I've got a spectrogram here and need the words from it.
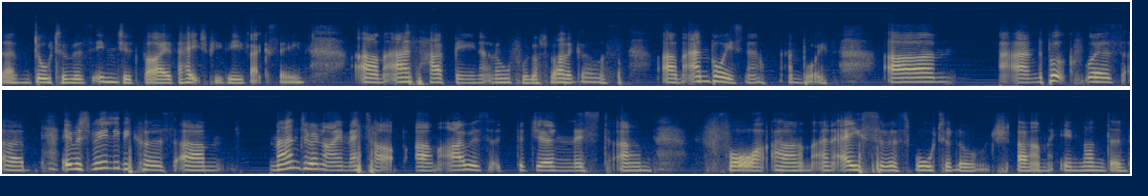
um, daughter was injured by the HPV vaccine, um, as have been an awful lot of other girls um, and boys now, and boys. Um, and the book was. Uh, it was really because um, Manda and I met up. Um, I was the journalist um, for um, an Acilis water launch um, in London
